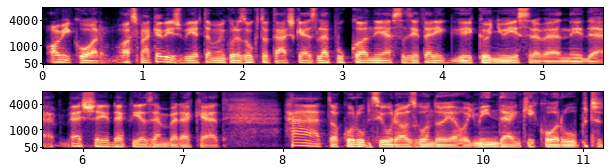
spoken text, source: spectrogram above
Amikor, azt már kevésbé értem, amikor az oktatás kezd lepukkanni, ezt azért elég könnyű észrevenni, de ez se érdekli az embereket hát a korrupcióra azt gondolja, hogy mindenki korrupt,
